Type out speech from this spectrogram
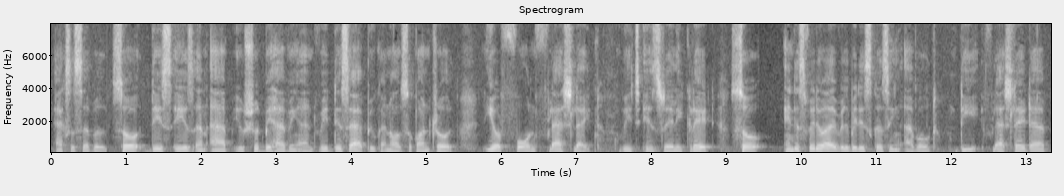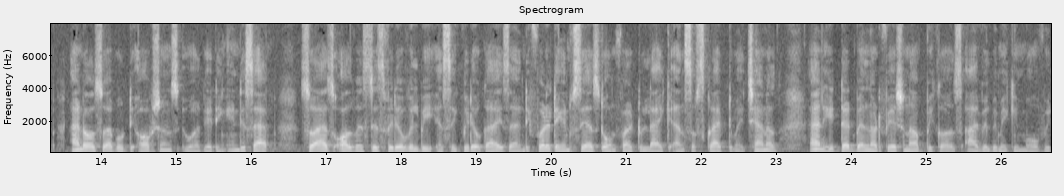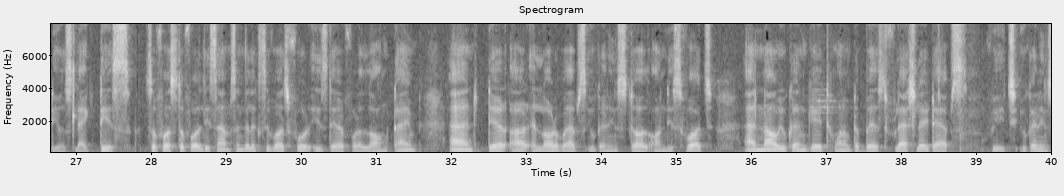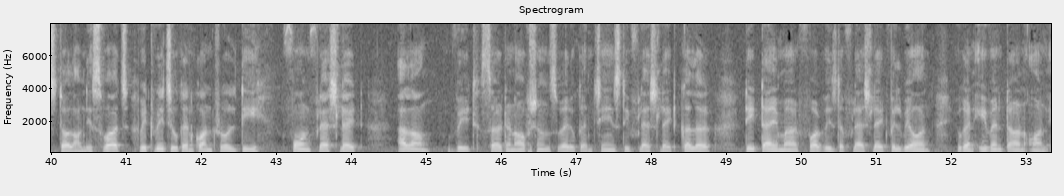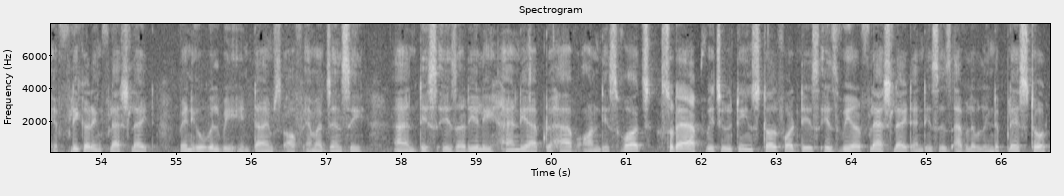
accessible. So this is an app you should be having and with this app you can also control your phone flashlight which is really great. So in this video i will be discussing about the flashlight app and also about the options you are getting in this app so as always this video will be a sick video guys. And if you are taking enthusiast don't forget to like and subscribe to my channel and hit that bell notification up because i will be making more videos like this. So first of all the samsung galaxy watch 4 is there for a long time. And there are a lot of apps you can install on this watch. And now you can get one of the best flashlight apps which you can install on this watch with which you can control the phone flashlight along with certain options where you can change the flashlight color. The timer for which the flashlight will be on. You can even turn on a flickering flashlight when you will be in times of emergency. And this is a really handy app to have on this watch. So the app which you need to install for this is wear flashlight and this is available in the play store.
